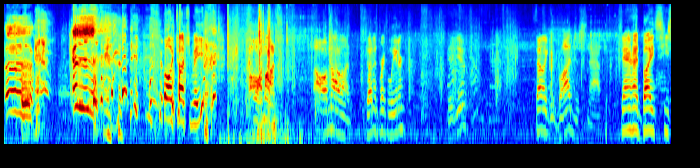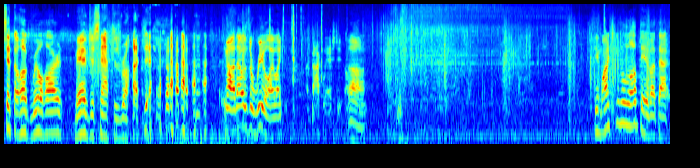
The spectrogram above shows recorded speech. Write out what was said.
oh, he touched me. oh, I'm on. Oh, I'm not on. Did I just break the leader? Did you? Sound like your rod just snapped. Sam had bites. He set the hook real hard. May have just snapped his rod. no, that was the reel. I like I backlashed it. Oh. See, why don't you give him a little update about that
